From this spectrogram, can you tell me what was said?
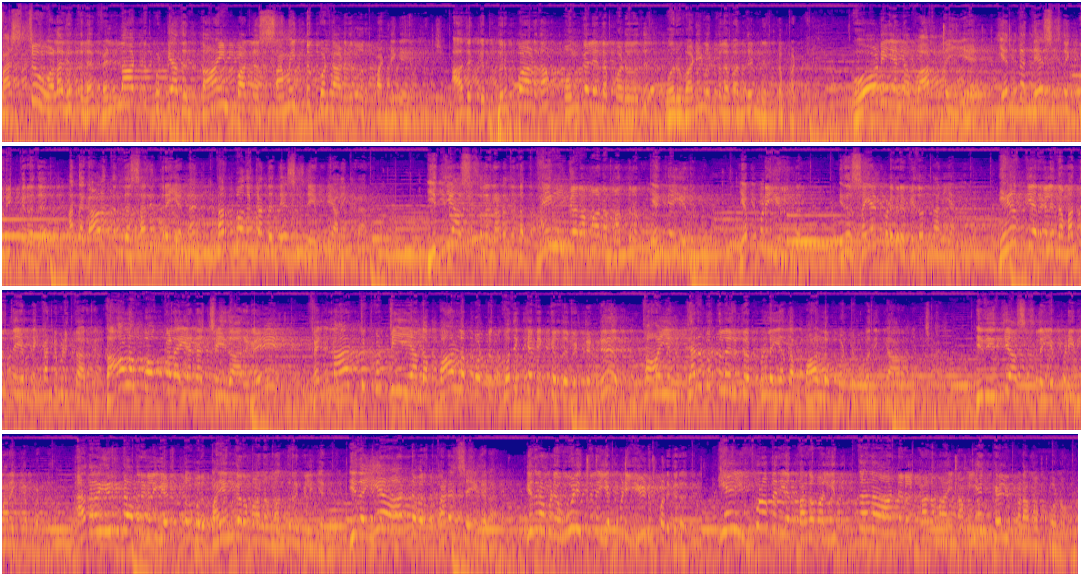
First உலகத்துல வெள்ளாட்டு குட்டி அதன் தாயின் பால்ல சமைத்து கொண்டாடுகிற ஒரு பண்டிகை இருந்துச்சு. அதுக்கு பிற்பாடுதான் பொங்கல் எனப்படுவது ஒரு வடிவத்துல வந்து நிற்கப்பட்டது. ஓடி என்ற வார்த்தையே எந்த தேசத்தை குறிக்கிறது? அந்த காலத்தில் இந்த சரித்திரை என்ன? தற்போதுக்கு அந்த தேசத்தை எப்படி அழைக்கிறார்? இத்தியாசத்துல நடந்த இந்த பயங்கரமான மந்திரம் எங்க இருந்தது எப்படி இருந்தது? இது செயல்படுகிற விதம் தான் என்ன? எகிப்தியர்கள் இந்த மந்திரத்தை எப்படி கண்டுபிடித்தார்கள்? காலம் போக்களை என்ன செய்தார்கள்? வெள்ளாட்டு குட்டியை அந்த பால்ல போட்டு கொதிக்க வைக்கிறத விட்டுட்டு தாயின் கர்ப்பத்தில் இருக்கிற பிள்ளை அந்த பால்ல போட்டு கொதிக்க ஆரம்பிச்சாங்க இது இத்தியாசத்துல எப்படி மறைக்கப்பட்டது? அதில் இருந்து அவர்களை எடுத்த ஒரு பயங்கரமான மந்திரங்கள் என்ன? இதை ஏன் ஆண்டவர் தடை செய்கிறார்? இது நம்முடைய ஊழியத்துல எப்படி ஈடுபடுகிறது? ஏன் இவ்வளவு பெரிய தகவல் இத்தனை ஆண்டுகள் காலமாய் நாம் ஏன் கேள்விப்படாம போனோம்?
